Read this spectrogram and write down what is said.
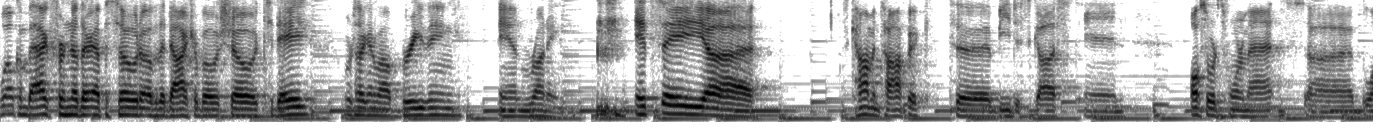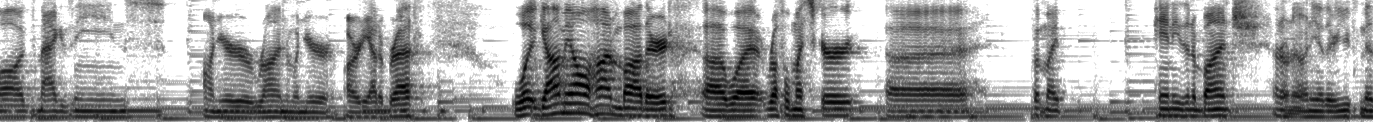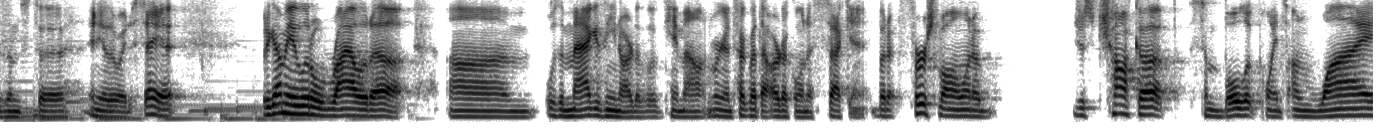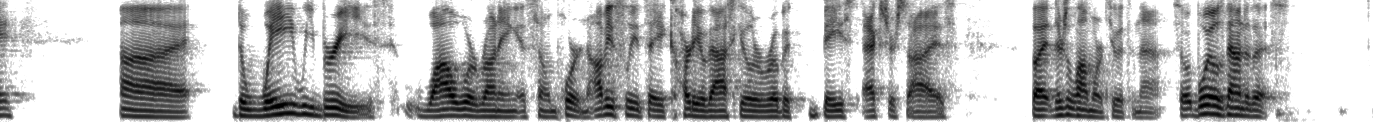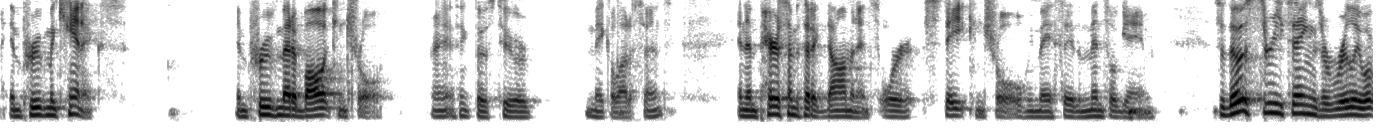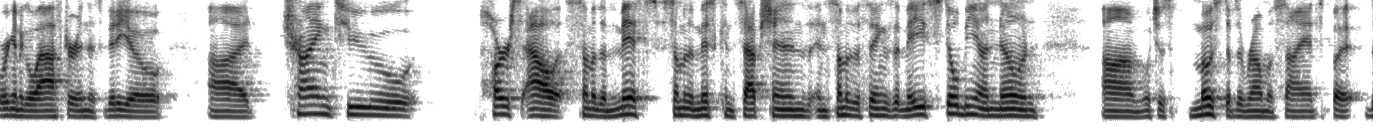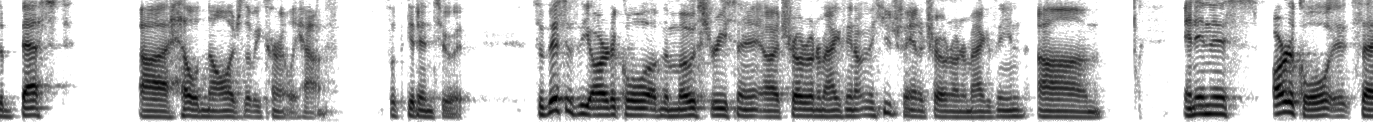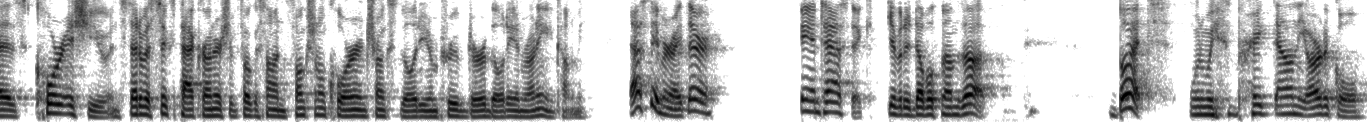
Welcome back for another episode of the Dr. Bo Show. Today we're talking about breathing and running. it's a uh, it's a common topic to be discussed in all sorts of formats, uh, blogs, magazines, on your run when you're already out of breath. What got me all hot and bothered, uh, what ruffled my skirt, uh, put my panties in a bunch. I don't know any other euphemisms to any other way to say it, but it got me a little riled up. Um, was a magazine article that came out, and we're going to talk about that article in a second. But first of all, I want to just chalk up some bullet points on why uh, the way we breathe while we're running is so important. Obviously, it's a cardiovascular aerobic based exercise, but there's a lot more to it than that. So it boils down to this improve mechanics, improve metabolic control. Right? I think those two are, make a lot of sense. And then parasympathetic dominance or state control, we may say the mental game. So those three things are really what we're going to go after in this video, uh, trying to parse out some of the myths, some of the misconceptions, and some of the things that may still be unknown, um, which is most of the realm of science, but the best uh, held knowledge that we currently have. So let's get into it. So this is the article of the most recent uh, Trail Runner magazine. I'm a huge fan of Trail Runner magazine. Um, and in this article, it says core issue. Instead of a six pack runner should focus on functional core and trunk stability to improve durability and running economy. That statement right there, fantastic. Give it a double thumbs up. But when we break down the article,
